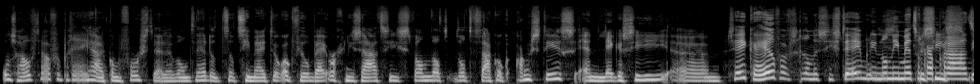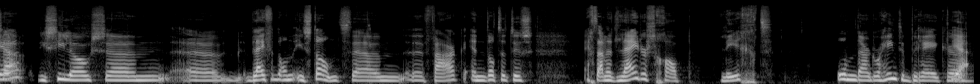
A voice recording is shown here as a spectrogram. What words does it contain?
ons hoofd over breken. Ja, ik kan me voorstellen. Want hè, dat, dat zien wij toch ook veel bij organisaties. Van dat, dat vaak ook angst is en legacy. Um, Zeker, heel veel verschillende systemen die nog niet met elkaar praten. Ja, die silo's um, uh, blijven dan in stand um, uh, vaak. En dat het dus echt aan het leiderschap ligt om daar doorheen te breken. Ja.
